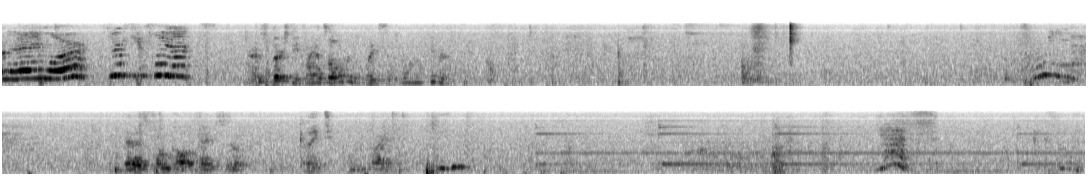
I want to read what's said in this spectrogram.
Are there any more thirsty plants? There's thirsty plants all over the place. That's why I'm here. That is a phone call, okay? So Good. be quiet. Yes. Excellent,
